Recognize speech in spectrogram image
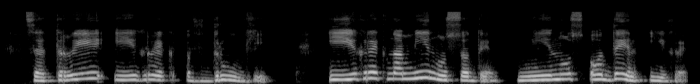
– це 3y в другій. Y на мінус 1 – мінус 1y.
